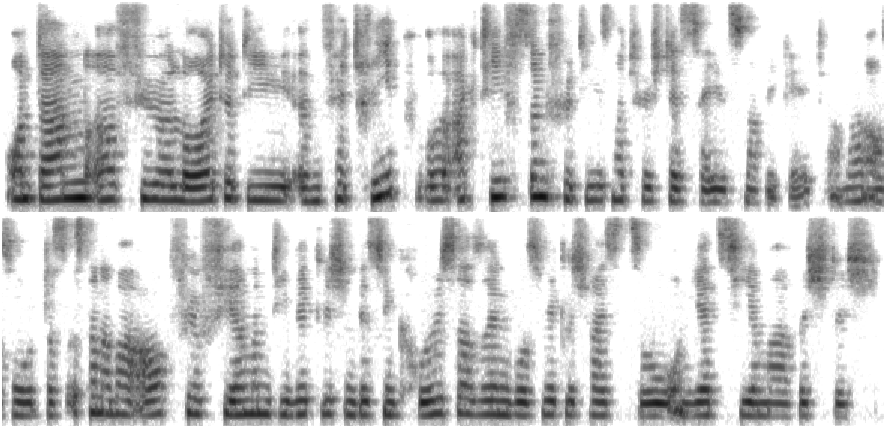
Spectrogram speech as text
Und dann äh, für Leute, die im Vertrieb äh, aktiv sind, für die ist natürlich der Sales Navigator. Ne? Also das ist dann aber auch für Firmen, die wirklich ein bisschen größer sind, wo es wirklich heißt, so und jetzt hier mal richtig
